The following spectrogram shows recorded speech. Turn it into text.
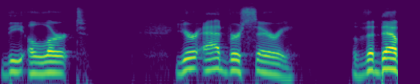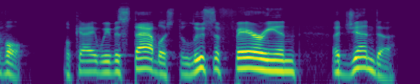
the alert. Your adversary, the devil, okay? We've established the Luciferian agenda.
